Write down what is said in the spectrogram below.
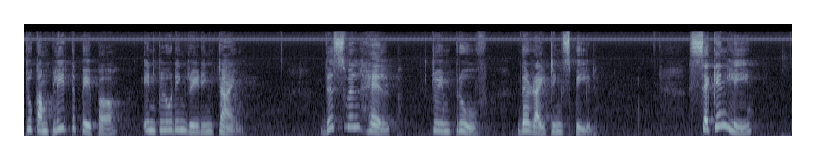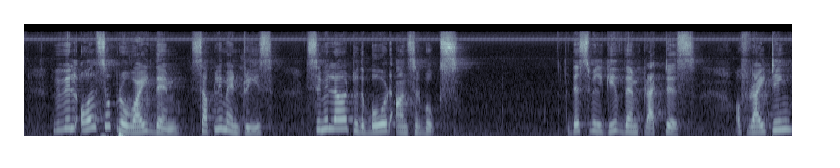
to complete the paper, including reading time. This will help to improve the writing speed. Secondly, we will also provide them supplementaries similar to the board answer books. This will give them practice of writing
